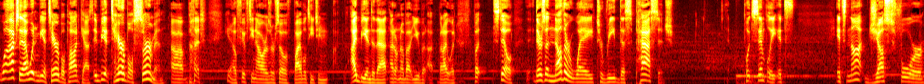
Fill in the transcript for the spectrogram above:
well, actually, that wouldn't be a terrible podcast. It'd be a terrible sermon. Uh, but you know, 15 hours or so of Bible teaching, I'd be into that. I don't know about you, but I, but I would. But still, there's another way to read this passage. Put simply, it's it's not just for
